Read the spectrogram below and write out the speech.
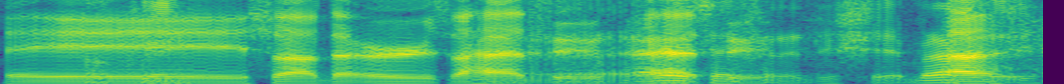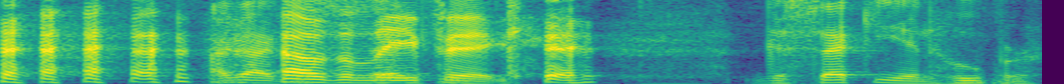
Hey, shout out to Ertz. I had to. Uh, I had to. finna do shit, but I. Uh, I got that was a late pick. Gesicki and Hooper.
